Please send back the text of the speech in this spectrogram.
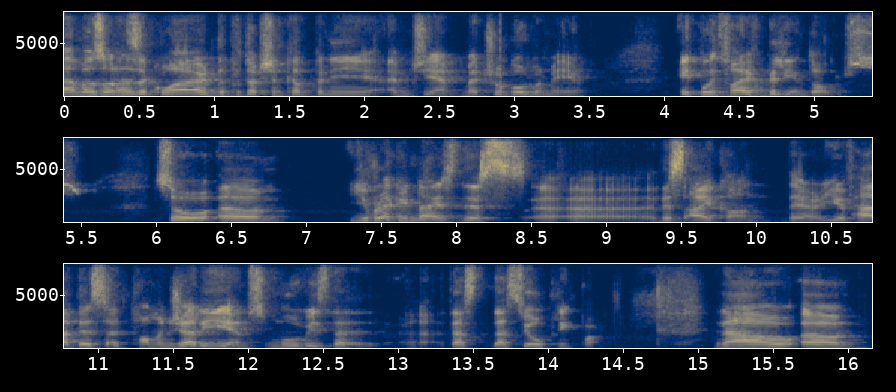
Amazon has acquired the production company MGM, Metro Goldwyn Mayer, $8.5 billion. So um, you've recognized this uh, uh, this icon there. You've had this at Tom and Jerry and some movies. That uh, that's that's the opening part. Now, um,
